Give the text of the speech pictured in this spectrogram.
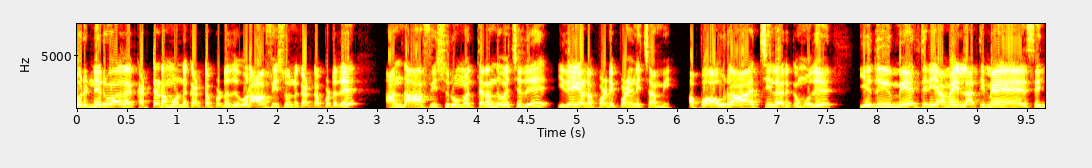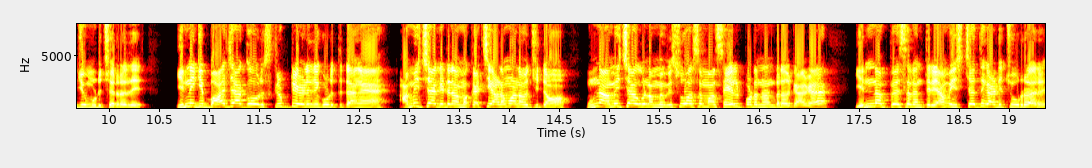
ஒரு நிர்வாக கட்டடம் ஒன்று கட்டப்பட்டது. ஒரு ஆபீஸ் ஒன்று கட்டப்பட்டது. அந்த ஆபீஸ் ரூமை திறந்து வச்சது இதே எடப்பாடி பழனிசாமி அப்போ அவர் ஆட்சியில இருக்கும்போது எதுவுமே தெரியாம எல்லாத்தையுமே செஞ்சு முடிச்சிடுறது. இன்னைக்கு பாஜக ஒரு ஸ்கிரிப்ட் எழுதி கொடுத்துட்டாங்க. அமித்ஷா கிட்ட நம்ம கட்சி அடமானம் வச்சிட்டோம். இன்னும் அமித்ஷாவுக்கு நம்ம விசுவாசமா செயல்படணுன்றதுக்காக என்ன பேசுறேன்னு தெரியாம இஷ்டத்துக்கு அடிச்சு விடுறாரு.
